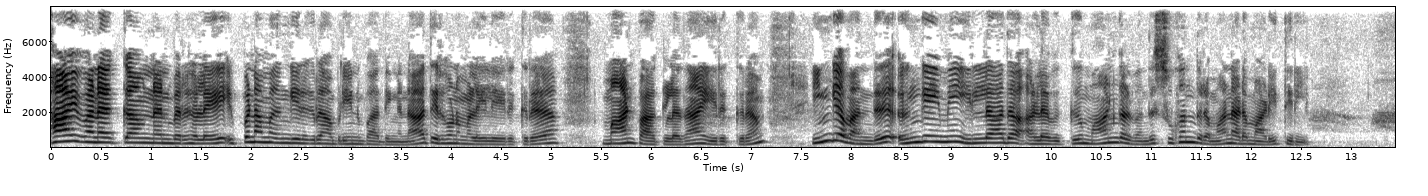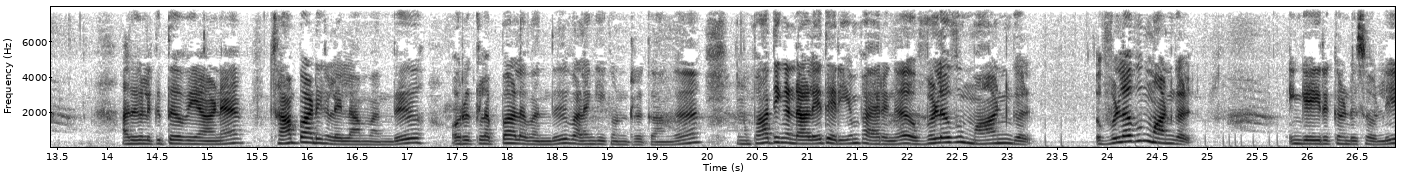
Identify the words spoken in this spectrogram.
ஹாய் வணக்கம் நண்பர்களே. இப்போ நம்ம எங்கே இருக்கிறோம் அப்படின்னு பார்த்தீங்கன்னா திருகோணமலையில் இருக்கிற மான் பார்க்கில் தான் இருக்கிறோம். இங்கே வந்து எங்கேயுமே இல்லாத அளவுக்கு மான்கள் வந்து சுதந்திரமாக நடமாடி திரியும். அதுகளுக்கு தேவையான சாப்பாடுகள் எல்லாம் வந்து ஒரு கிளப்பால் வந்து வழங்கி கொண்டிருக்காங்க. பார்த்திங்கண்டாலே பார்த்தீங்கன்னாலே தெரியும் பாருங்கள் எவ்வளவு மான்கள் எவ்வளவு மான்கள் இங்கே இருக்குன்னு சொல்லி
